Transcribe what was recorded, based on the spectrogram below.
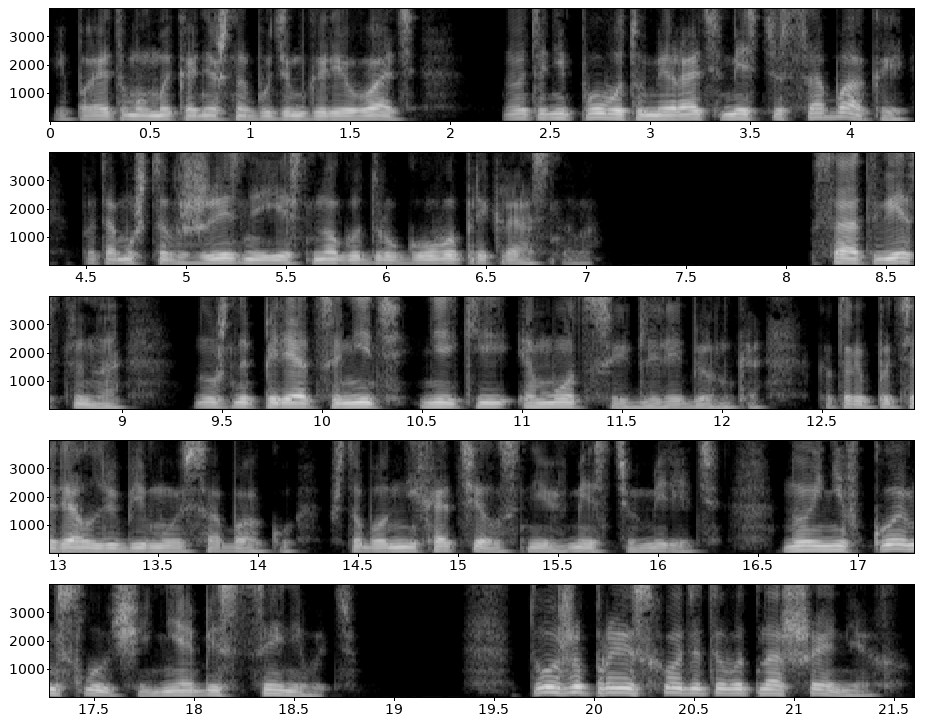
И поэтому мы, конечно, будем горевать. Но это не повод умирать вместе с собакой, потому что в жизни есть много другого прекрасного. Соответственно, Нужно переоценить некие эмоции для ребенка, который потерял любимую собаку, чтобы он не хотел с ней вместе умереть, но и ни в коем случае не обесценивать. То же происходит и в отношениях.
